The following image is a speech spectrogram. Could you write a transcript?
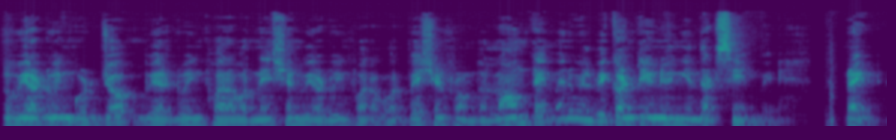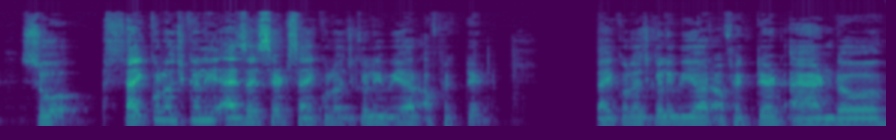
So we are doing good job. We are doing for our nation. We are doing for our patient from the long time and we'll be continuing in that same way. Right. So psychologically as i said psychologically we are affected. Psychologically we are affected and uh,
